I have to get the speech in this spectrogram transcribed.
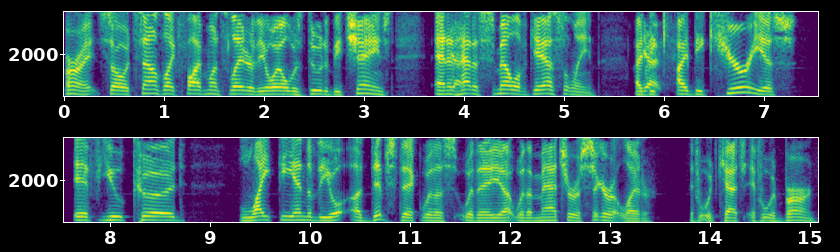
All right. So it sounds like five months later the oil was due to be changed and it Yes. had a smell of gasoline. I'd, Yes. be, I'd be curious if you could light the end of the a dipstick with a, with, a, uh, with a match or a cigarette lighter, if it would catch, if it would burn.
